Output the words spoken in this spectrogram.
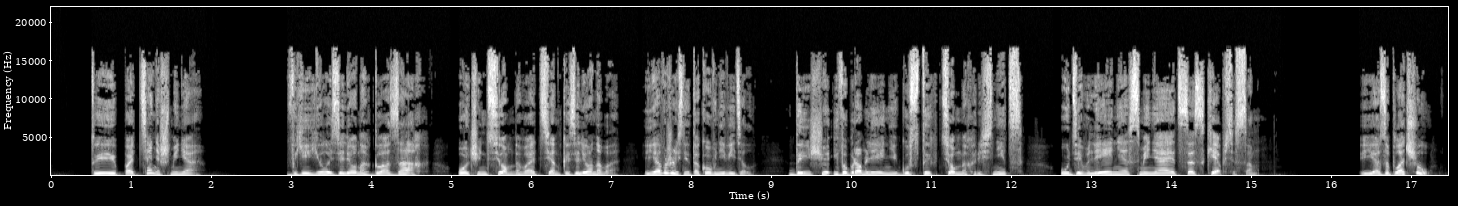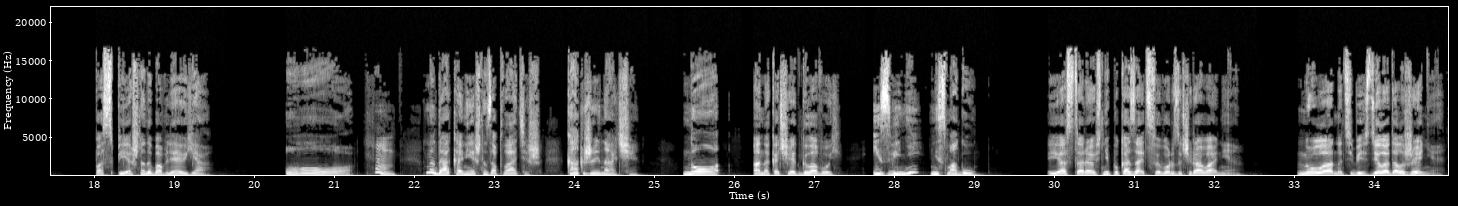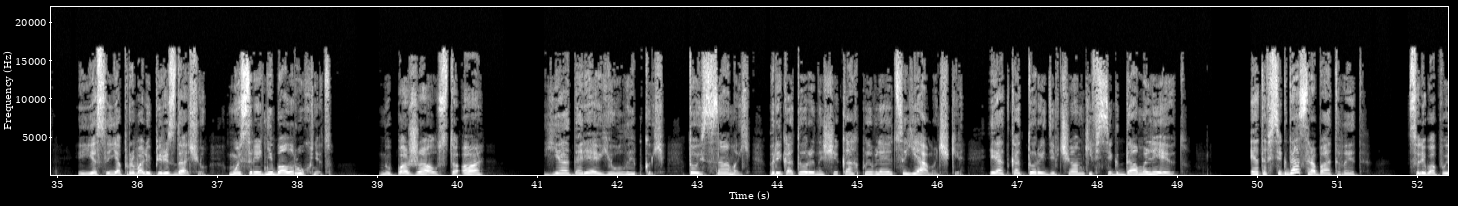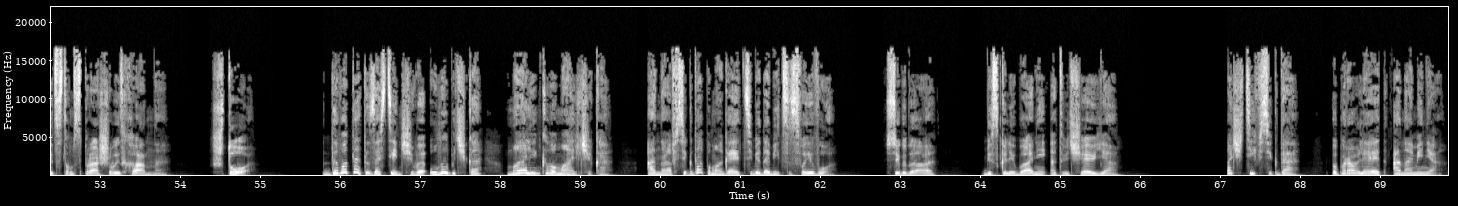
«Ты подтянешь меня?» В ее зеленых глазах, очень темного оттенка зеленого, я в жизни такого не видел. Да еще и в обрамлении густых темных ресниц удивление сменяется скепсисом. «Я заплачу», — поспешно добавляю я. «О, хм, ну да, конечно, заплатишь. Как же иначе? Но...» — она качает головой. «Извини, не смогу». Я стараюсь не показать своего разочарования. «Ну ладно тебе, сделай одолжение. Если я провалю пересдачу, мой средний балл рухнет. Ну, пожалуйста, а?» Я одаряю ее улыбкой, той самой, при которой на щеках появляются ямочки, и от которой девчонки всегда млеют. «Это всегда срабатывает?» — с любопытством спрашивает Ханна. «Что?» «Да вот эта застенчивая улыбочка маленького мальчика. Она всегда помогает тебе добиться своего?» «Всегда. Без колебаний отвечаю я. «Почти всегда», — поправляет она меня.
